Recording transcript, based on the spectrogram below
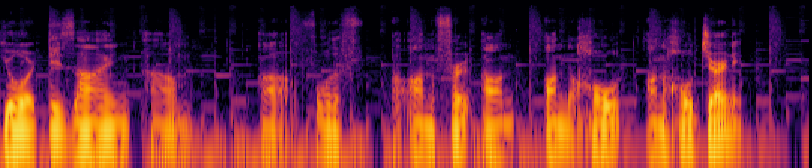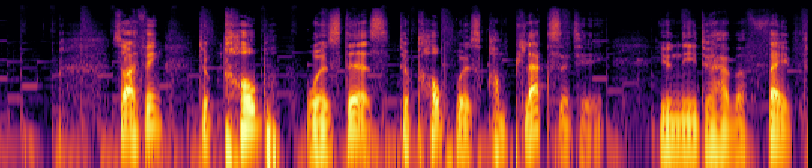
your design um, uh, for the on the on on the whole on the whole journey. So I think to cope with this, to cope with complexity, you need to have a faith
